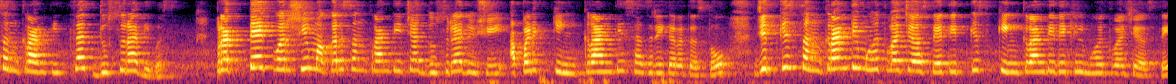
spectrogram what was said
संक्रांतीचा दुसरा दिवस. प्रत्येक वर्षी मकर संक्रांतीच्या दुसऱ्या दिवशी आपण किंक्रांती साजरी करत असतो. जितकी संक्रांती महत्त्वाची असते तितकीच किंक्रांती देखील महत्त्वाची असते.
